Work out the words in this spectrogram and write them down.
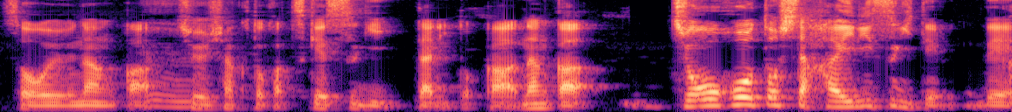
そういうなんかうん注釈とかつけすぎたりとか、なんか情報として入りすぎてるので、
